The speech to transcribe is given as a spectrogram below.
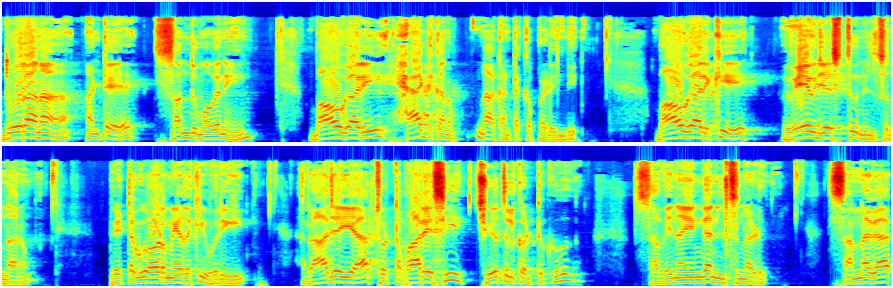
దూరాన అంటే సందు మొగని బావగారి హ్యాట్ కన నా కంటకపడింది బావగారికి వేవ్ చేస్తూ నిల్చున్నాను. పెట్టగోడ మీదకి ఒరిగి రాజయ్య చుట్ట పారేసి చేతులు కట్టుకు సవినయంగా నిల్చున్నాడు. సన్నగా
